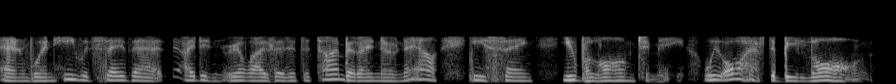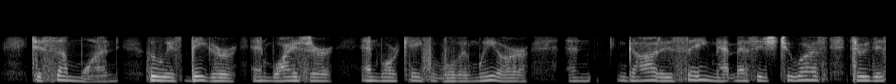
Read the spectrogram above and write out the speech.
And when he would say that, I didn't realize it at the time, but I know now he's saying, You belong to me. We all have to belong to someone who is bigger and wiser and more capable than we are. And God is saying that message to us through this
